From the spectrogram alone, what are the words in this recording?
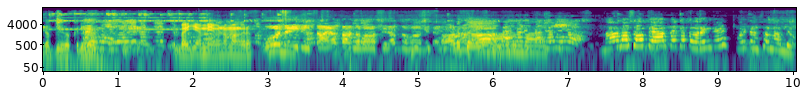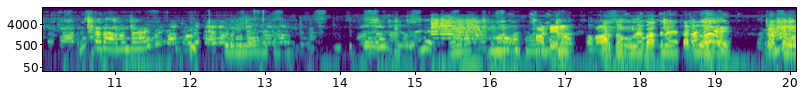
ਡੱਬੀ ਬੱਕਰੀ ਦਾ ਤੇ ਭਾਈ ਆ ਮੇਮਣਾ ਮੰਗਰ ਉਹ ਨਹੀਂ ਨਹੀਂ ਤਾਇਆ ਧੰਨਵਾਦ ਤੇਰਾ ਦਵਾਂਗੇ ना ना सब प्यार दे के तोड़ेंगे कोई टेंशन ना लो रिश्तेदार बनता है कुड़मना है ਸਾਢੇ 9 ਕਰ ਤੋਂ ਪੂਰੇ ਵੱਧ ਨੇ ਕੱਢ ਲੋ ਰੱਖ ਲਓ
